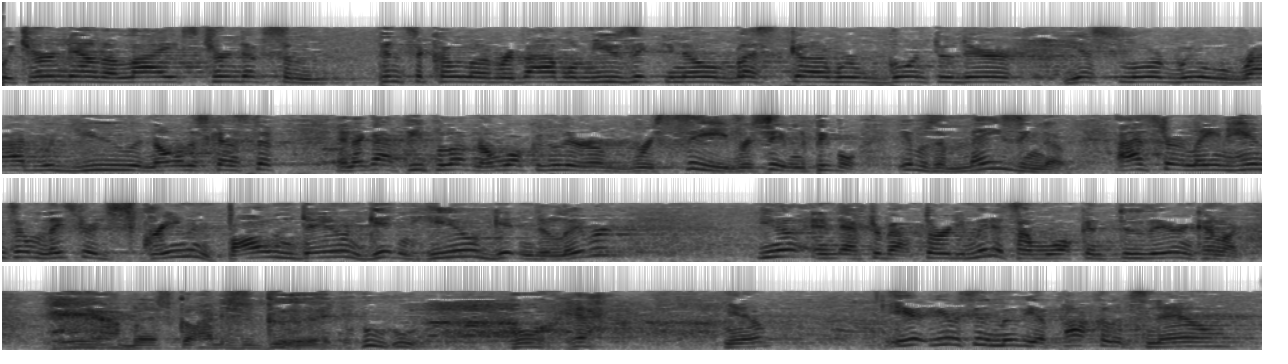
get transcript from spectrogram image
We turned down the lights, turned up some Pensacola revival music, you know, bless God, we're going through there. Yes, Lord, we will ride with you and all this kind of stuff. And I got people up and I'm walking through there, receive, receive. And the people, it was amazing though. I started laying hands on them, they started screaming, falling down, getting healed, getting delivered. You know, and after about 30 minutes, I'm walking through there and kind of like, yeah, bless God, this is good. Ooh, oh, yeah. You know? You ever seen the movie Apocalypse Now?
